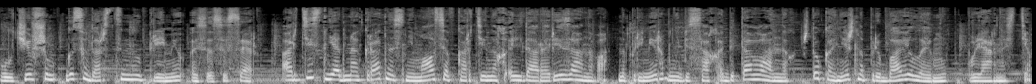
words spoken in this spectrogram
получившем государственную премию СССР. СССР. Артист неоднократно снимался в картинах Эльдара Рязанова, например, в «Небесах обетованных», что, конечно, прибавило ему популярности.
